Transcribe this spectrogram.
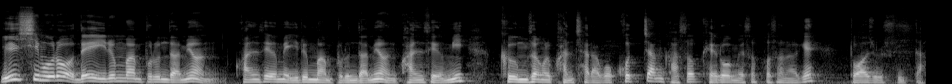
일심으로 내 이름만 부른다면 관세음의 이름만 부른다면 관세음이 그 음성을 관찰하고 곧장 가서 괴로움에서 벗어나게 도와줄 수 있다.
